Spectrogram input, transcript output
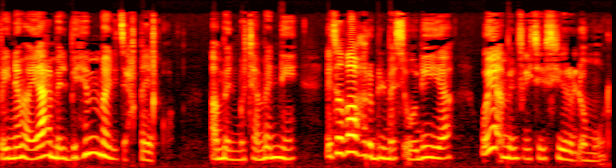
بينما يعمل بهمة لتحقيقه أما المتمني يتظاهر بالمسؤولية ويأمل في تيسير الأمور.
